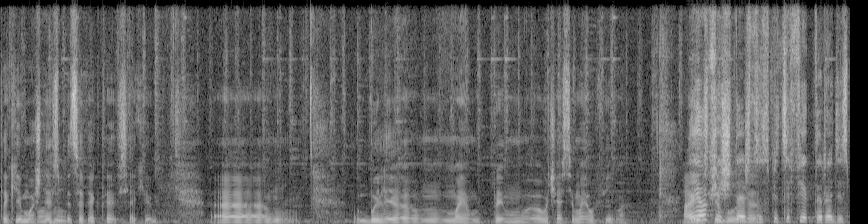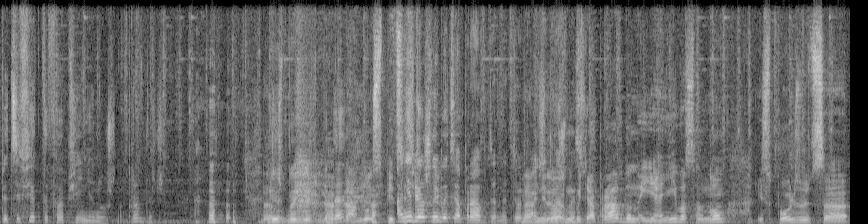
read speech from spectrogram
такие мощные спецэффекты всякие эм, были в моем м, участии в моем фильме. А я вообще будет, считаю, да? что спецэффекты ради спецэффектов вообще не нужно, правда же? Лишь бы, лишь бы, Да? да. ну, Они спецэффекты- должны быть оправданы. только. Да, Они должны быть оправданы, и они в основном используются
